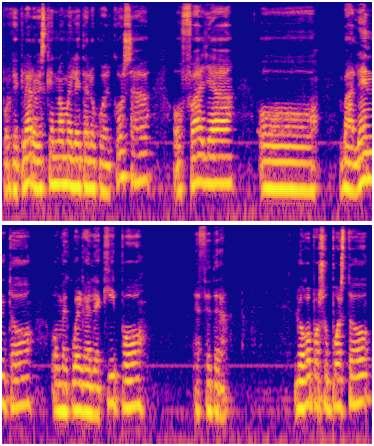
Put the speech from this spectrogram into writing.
Porque claro, es que no me lee tal o cual cosa, o falla, o va lento, o me cuelga el equipo, etcétera. Luego, por supuesto,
